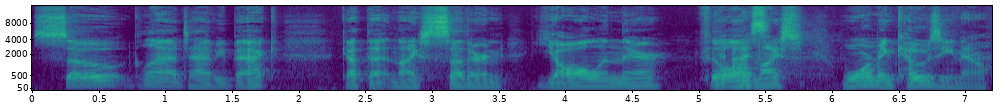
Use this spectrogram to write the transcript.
So glad to have you back. Got that nice southern y'all in there. Feel Yeah, all I s- nice, warm and cozy now.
